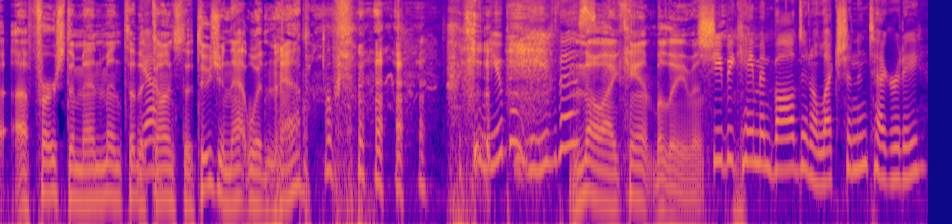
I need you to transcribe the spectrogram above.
uh, a First Amendment to the Yeah. Constitution, that wouldn't happen. Can you believe this? no, I can't believe it. She became involved in election integrity,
